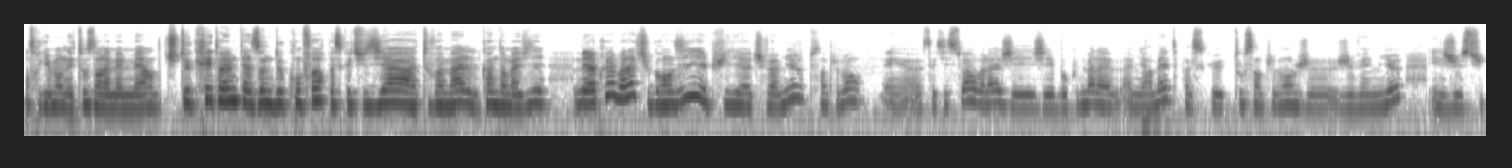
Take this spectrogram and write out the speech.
entre guillemets, on est tous dans la même merde. Tu te crées toi-même ta zone de confort parce que tu dis, ah, tout va mal, comme dans ma vie. Mais après, voilà, tu grandis et puis euh, tu vas mieux, tout simplement. Et cette histoire, voilà, j'ai beaucoup de mal à, m'y remettre parce que tout simplement, je, je vais mieux et je suis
